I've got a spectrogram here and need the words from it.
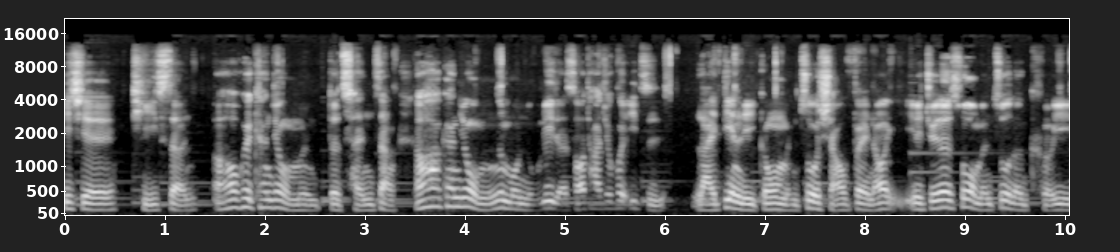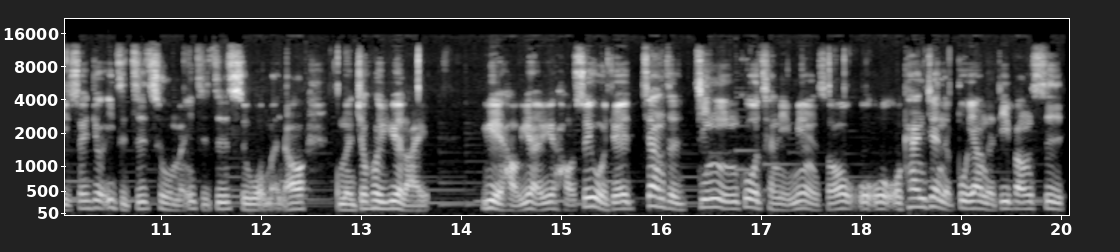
一些提升，然后会看见我们的成长，然后他看见我们那么努力的时候，他就会一直来店里跟我们做消费，然后也觉得说我们做的可以，所以就一直支持我们，一直支持我们，然后我们就会越来越好，越来越好。所以我觉得这样子经营过程里面的时候，我我我看见的不一样的地方是。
